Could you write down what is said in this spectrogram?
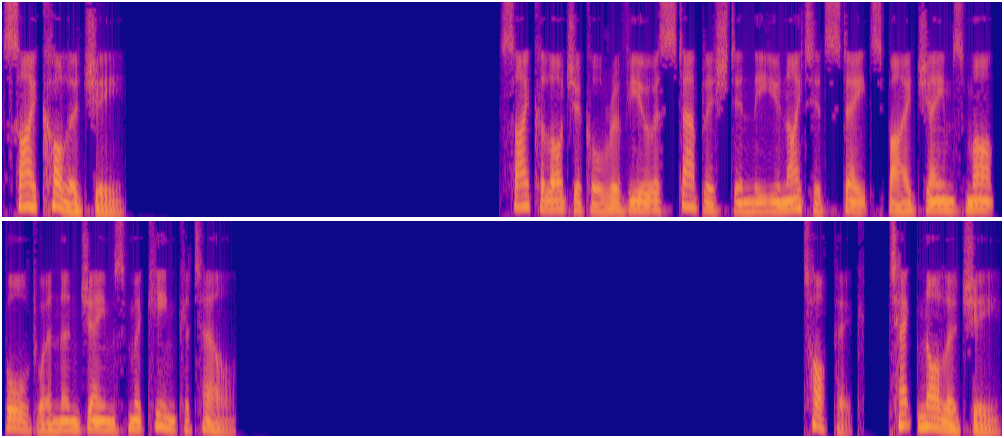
Psychology Psychological Review established in the United States by James Mark Baldwin and James McKeen Cattell. Technology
